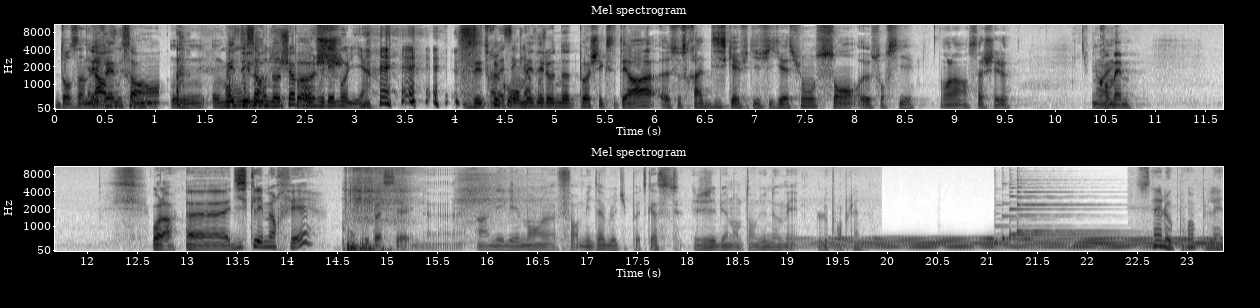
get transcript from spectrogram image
Dans un là, on event sort où on, on on met des lots de notre on poche, hein. des trucs où on clair. met des lots de notre poche, etc. ce sera disqualification sans sourciller. Voilà, sachez-le. Quand même. Voilà, disclaimer fait. On peut passer à, une, euh, un élément formidable du podcast. J'ai bien entendu nommé le point plein. C'est le point plein.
